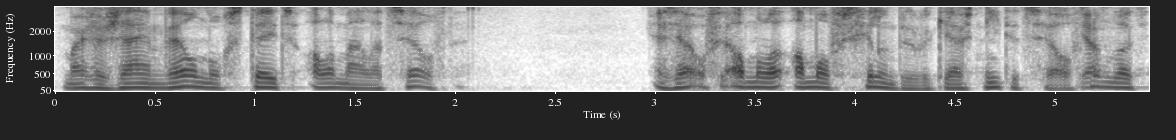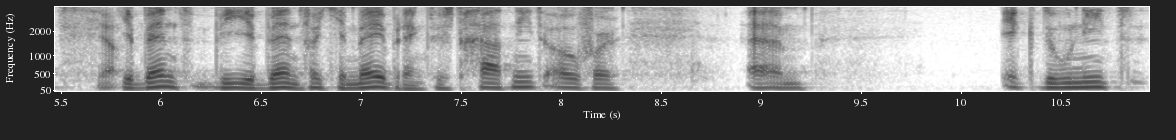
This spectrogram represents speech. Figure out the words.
maar ze zijn wel nog steeds allemaal hetzelfde. En zij, of allemaal, allemaal verschillend bedoel ik, juist niet hetzelfde, ja. omdat ja. je bent wie je bent, wat je meebrengt. Dus het gaat niet over, um, ik doe niet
